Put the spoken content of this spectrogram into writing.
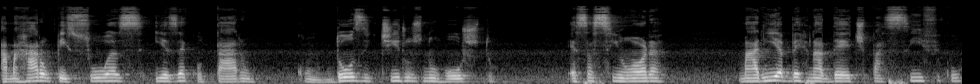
amarraram pessoas e executaram com 12 tiros no rosto, essa senhora Maria Bernadette Pacífico,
